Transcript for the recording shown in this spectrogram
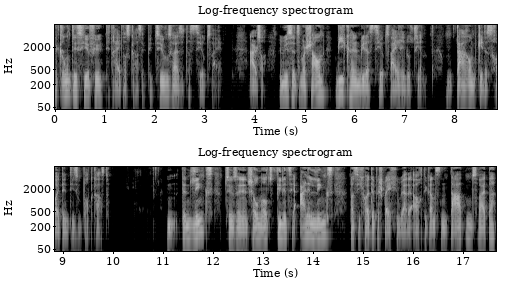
Der Grund ist hierfür die Treibhausgase bzw. das CO2. Also, wir müssen jetzt mal schauen, wie können wir das CO2 reduzieren. Und darum geht es heute in diesem Podcast. In den Links bzw. in den Show Notes findet ihr alle Links, was ich heute besprechen werde, auch die ganzen Daten und so weiter.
